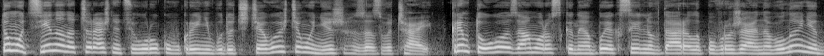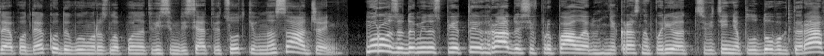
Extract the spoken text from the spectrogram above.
Тому ціни на черешню цього року в Україні будуть ще вищими ніж зазвичай. Крім того, заморозки неабияк сильно вдарили по врожаю на Волині, де подекуди вимерзло понад 80% насаджень. Морози до мінус 5 градусів припали якраз на період цвітіння плодових дерев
